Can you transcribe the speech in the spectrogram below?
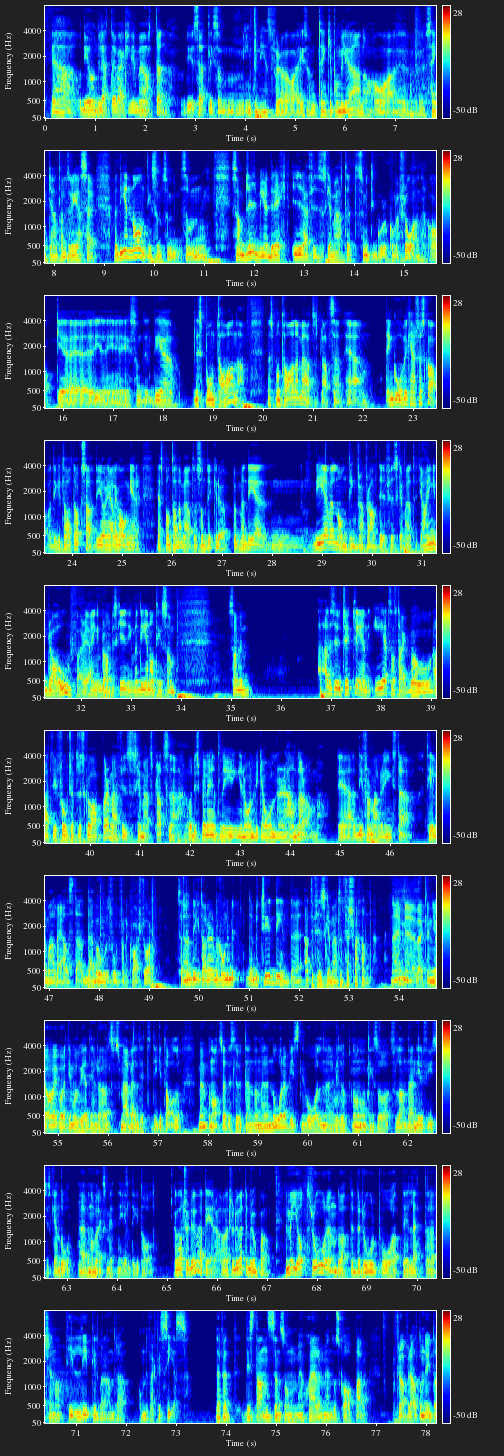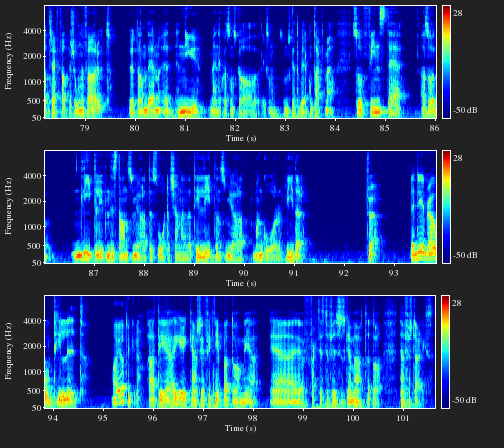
Ja, och det underlättar verkligen möten. Det är ju sätt liksom, inte minst för att eh, liksom, tänka på miljön och, och eh, sänka antalet resor. Men det är någonting som, som, som, som blir mer direkt i det här fysiska mötet som inte går att komma ifrån. Och eh, som det, det, det spontana, den spontana mötesplatsen. Eh, den går väl kanske att skapa digitalt också. Det gör den alla gånger. Spontana möten som dyker upp. Men det, det är väl någonting framförallt i det fysiska mötet. Jag har inget bra ord för det. Jag har ingen bra mm. beskrivning. Men det är någonting som, som vi alldeles uttryckligen är ett så starkt behov att vi fortsätter att skapa de här fysiska mötesplatserna. Och det spelar egentligen ingen roll vilka åldrar det handlar om. Det är från de allra yngsta till de allra äldsta där behovet fortfarande kvarstår. Så ja. den digitala revolutionen den betydde inte att det fysiska mötet försvann. Nej men verkligen, jag har ju varit involverad i en rörelse som är väldigt digital. Men på något sätt i slutändan när den når en viss nivå eller när den vill uppnå någonting så, så landar den i det fysiska ändå. Mm. Även om verksamheten är helt digital. Och vad tror du att det är då? Vad tror du att det beror på? Nej, men jag tror ändå att det beror på att det är lättare att känna tillit till varandra om det faktiskt ses. Därför att distansen som en skärm ändå skapar Framförallt om du inte har träffat personen förut. Utan det är en, en ny människa som, ska, liksom, som du ska etablera kontakt med. Så finns det alltså, lite liten distans som gör att det är svårt att känna den där tilliten som gör att man går vidare. Tror jag. Men det är bra ord, tillit. Ja, jag tycker det. Att det är kanske förknippat då med eh, faktiskt det fysiska mötet då. Den förstärks.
